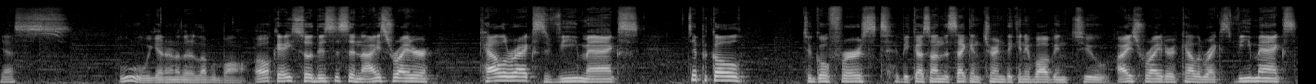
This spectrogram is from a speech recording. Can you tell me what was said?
Yes. Ooh, we got another level ball. Okay, so this is an Ice Rider Calyrex VMAX. Typical to go first because on the second turn they can evolve into Ice Rider Calyrex VMAX.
